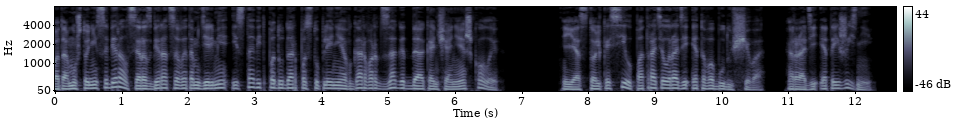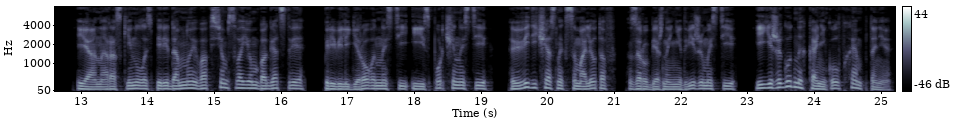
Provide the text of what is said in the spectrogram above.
потому что не собирался разбираться в этом дерьме и ставить под удар поступления в Гарвард за год до окончания школы. Я столько сил потратил ради этого будущего, ради этой жизни и она раскинулась передо мной во всем своем богатстве, привилегированности и испорченности в виде частных самолетов, зарубежной недвижимости и ежегодных каникул в Хэмптоне.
